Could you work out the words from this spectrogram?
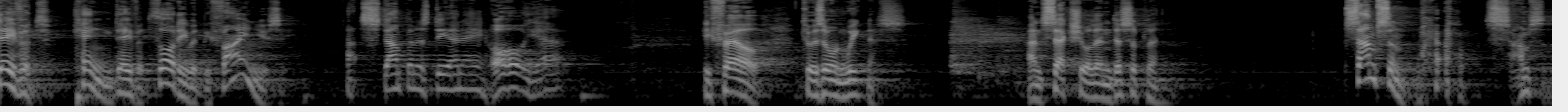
David, King David, thought he would be fine, you see. That stamp in his DNA. Oh, yeah. He fell to his own weakness and sexual indiscipline. Samson, well, Samson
